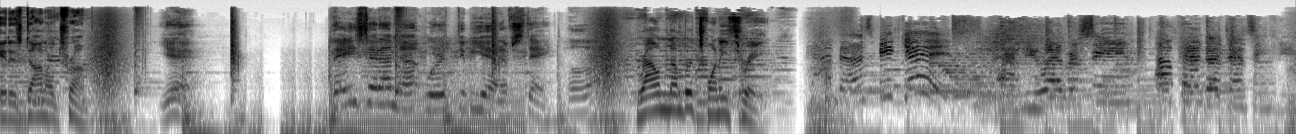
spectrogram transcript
It is Donald Trump. Yeah. They said I'm not worth to be out of state. Hello? Round number 23. pandas be gay? Have you ever seen a panda dancing here?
